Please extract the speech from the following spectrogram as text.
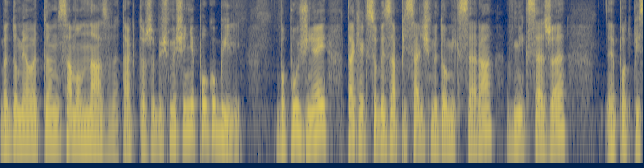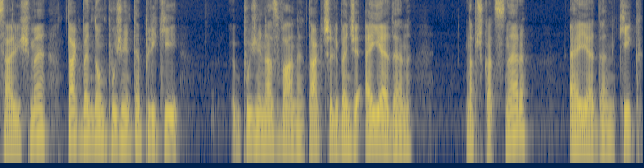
będą miały tę samą nazwę, tak? To żebyśmy się nie pogubili. Bo później, tak jak sobie zapisaliśmy do miksera, w mikserze e, podpisaliśmy, tak będą później te pliki później nazwane, tak? Czyli będzie E1 na przykład snare, E1 kick,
